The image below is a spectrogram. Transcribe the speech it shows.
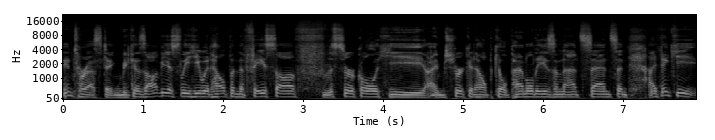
Interesting, because obviously he would help in the face-off circle. He, I'm sure, could help kill penalties in that sense, and I think he,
